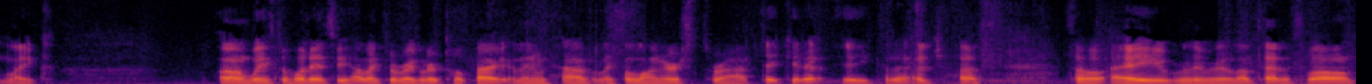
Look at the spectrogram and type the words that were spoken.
like um, ways to hold it. So you have like the regular tote bag, and then we have like a longer strap that you could, you could adjust. So I really really love that as well.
